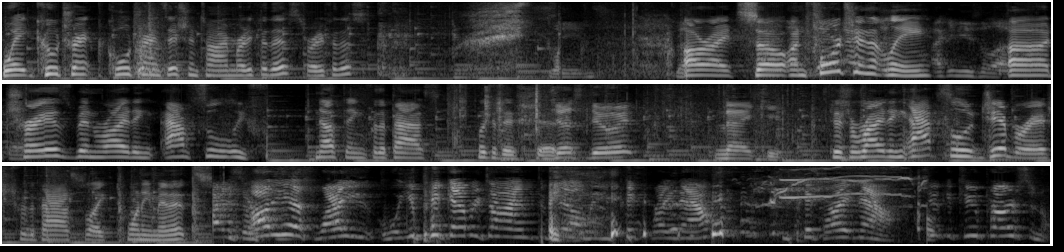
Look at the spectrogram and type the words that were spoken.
Wait, cool tra- cool transition time. Ready for this? Ready for this? All right. So unfortunately, I can use a lot. uh, Trey has been riding absolutely f- nothing for the past. Look at this shit. Just do it. Nike. Just writing absolute gibberish for the past like 20 minutes. Audience, why you well, you pick every time to film and you pick right now? You pick right now. Took it too personal.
